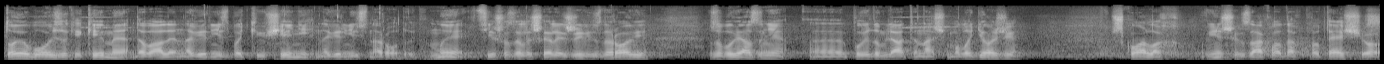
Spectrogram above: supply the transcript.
той обов'язок, який ми давали на вірність батьківщині, на вірність народу. Ми, ті, що залишились живі, здорові, зобов'язані е, повідомляти нашій молодіжі в школах, в інших закладах про те, що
